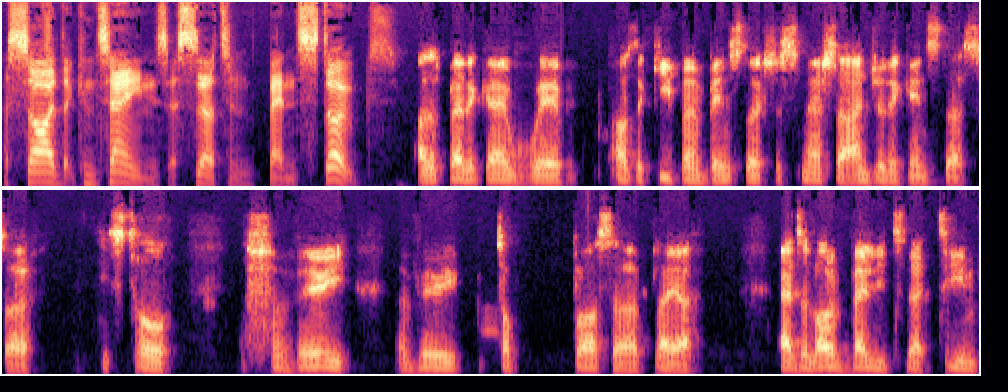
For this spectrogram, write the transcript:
a side that contains a certain Ben Stokes. I just played a game where I was the keeper and Ben Stokes just smashed a hundred against us. So he's still a very, a very top class uh, player. Adds a lot of value to that team.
